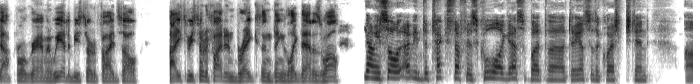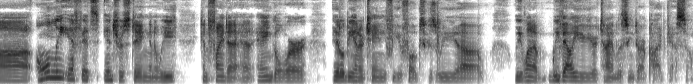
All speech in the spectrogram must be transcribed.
shop program, and we had to be certified. So, I used to be certified in brakes and things like that as well. Yeah, I mean, so I mean, the tech stuff is cool, I guess, but uh, to answer the question, uh, only if it's interesting and we can find a, an angle where it'll be entertaining for you folks, because we uh, we want to we value your time listening to our podcast. So,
